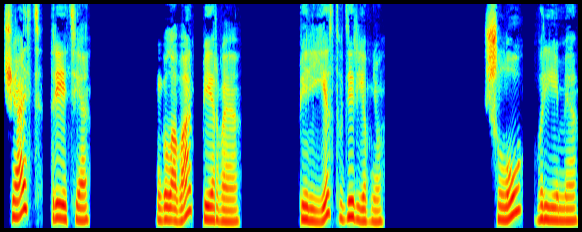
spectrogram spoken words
Часть третья. Глава первая. Переезд в деревню. Шло время.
